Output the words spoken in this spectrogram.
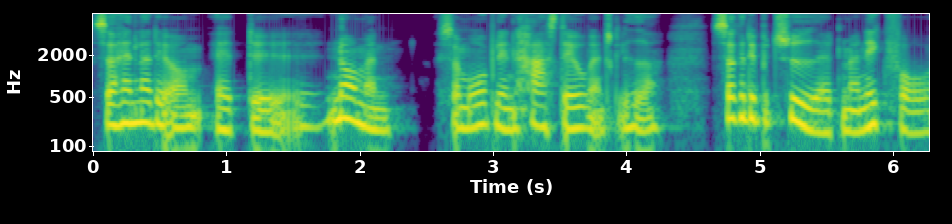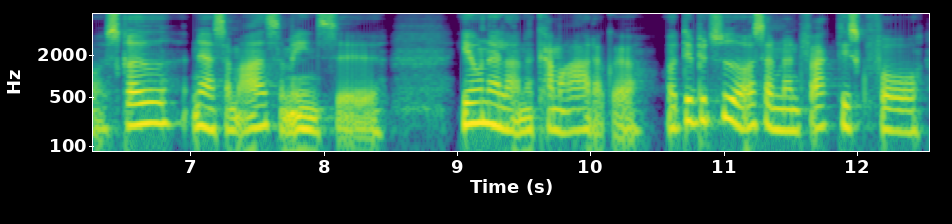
så handler det om, at øh, når man som ordblind har stavevanskeligheder, så kan det betyde, at man ikke får skrevet nær så meget, som ens øh, jævnaldrende kammerater gør. Og det betyder også, at man faktisk får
